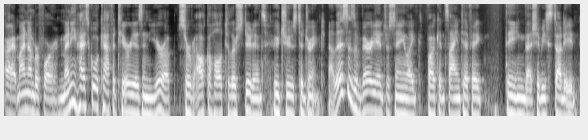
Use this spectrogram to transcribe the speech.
All right, my number four. Many high school cafeterias in Europe serve alcohol to their students who choose to drink. Now, this is a very interesting, like, fucking scientific thing that should be studied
